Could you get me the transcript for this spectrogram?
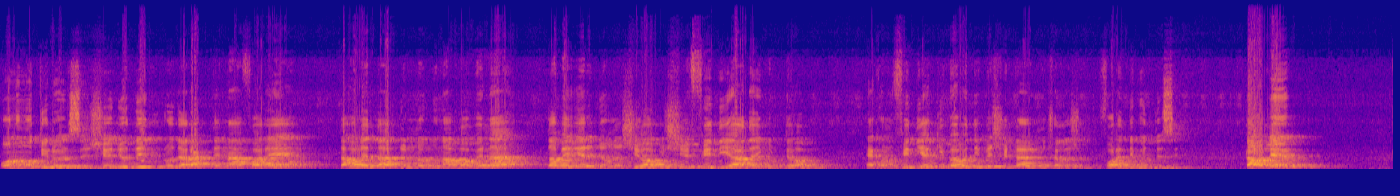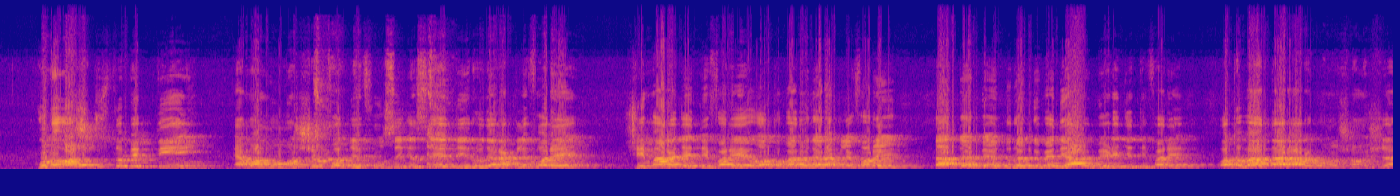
অনুমতি রয়েছে। সে যদি রোজা রাখতে না পারে, তাহলে তার জন্য গুণা হবে না। তবে এর জন্য সে অবশ্যই ফেদিয়া আদায় করতে হবে। এখন ফেদিয়া কীভাবে দিবে সেটা ইনশাল্লাহ পরে দিয়ে বলতেছি। তাহলে কোন অসুস্থ ব্যক্তি এমন মুমর্ষ পর্যায়ে পৌঁছে গেছে যে রোজা রাখলে পরে সে মারা যাইতে পারে অথবা রোজা রাখলে পরে তার দুরাগ্য ব্যাধি আরও বেড়ে যেতে পারে অথবা তার আরও কোনো সমস্যা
